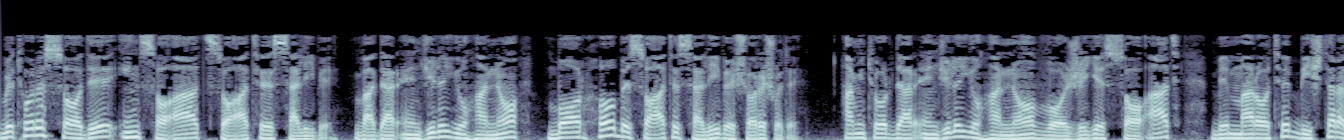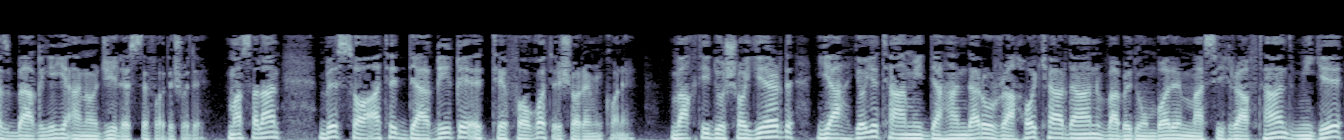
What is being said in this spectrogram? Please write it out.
به طور ساده این ساعت ساعت صلیبه و در انجیل یوحنا بارها به ساعت صلیب اشاره شده. همینطور در انجیل یوحنا واژه ساعت به مراتب بیشتر از بقیه اناجیل استفاده شده. مثلا به ساعت دقیق اتفاقات اشاره می‌کنه. وقتی دو شاگرد یحیای تعمید دهنده رو رها کردند و به دنبال مسیح رفتند میگه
